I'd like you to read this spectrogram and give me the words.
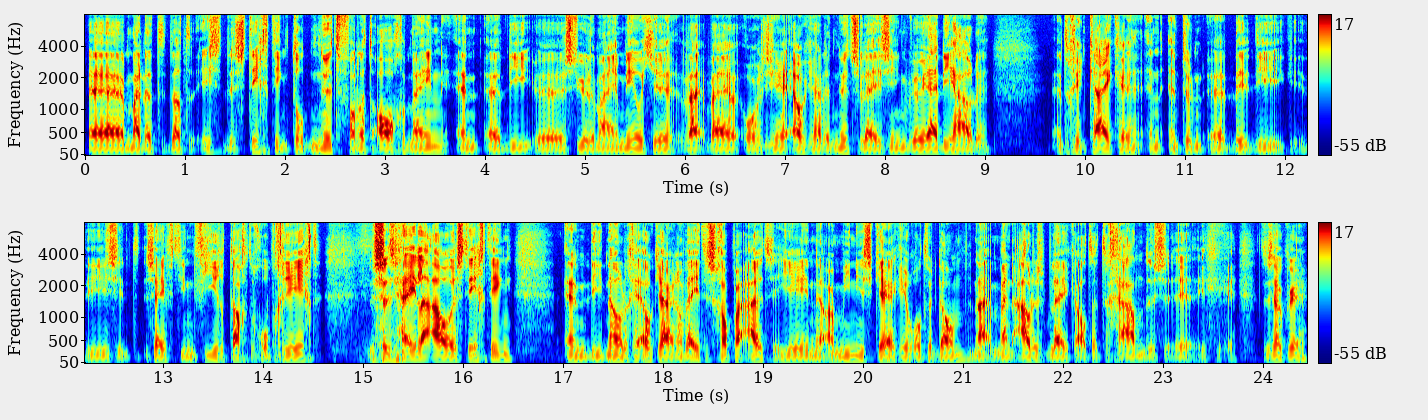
Eh, maar dat, dat is de stichting tot nut van het algemeen. En eh, die eh, stuurde mij een mailtje. Wij, organiseren elk jaar de nutslezing. Wil jij die houden? En toen ging ik kijken en, en toen, eh, die, die, die is in 1784 opgericht. Dus is een hele oude stichting. En die nodigen elk jaar een wetenschapper uit hier in de Arminiuskerk in Rotterdam. Nou, mijn ouders bleken altijd te gaan. Dus eh, is ook weer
